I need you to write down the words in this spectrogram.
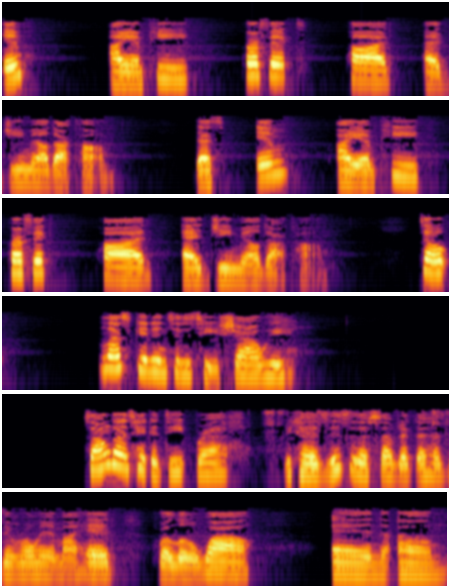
imp imp perfect pod at gmail.com. That's m i m p perfect pod at gmail.com. So let's get into the tea, shall we? So I'm going to take a deep breath because this is a subject that has been rolling in my head for a little while, and um,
